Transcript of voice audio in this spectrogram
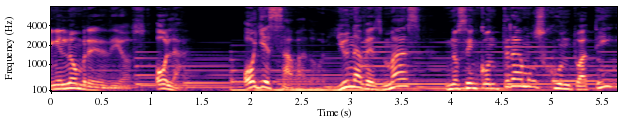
En el nombre de Dios, hola. Hoy es sábado y una vez más nos encontramos junto a ti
